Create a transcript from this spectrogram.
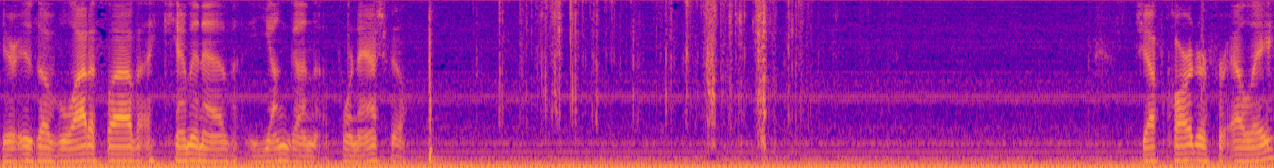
Here is a Vladislav Kamenev Young Gun for Nashville. Jeff Carter for LA.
